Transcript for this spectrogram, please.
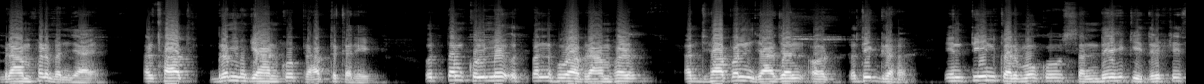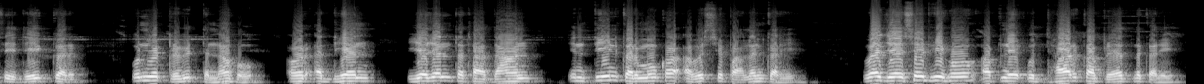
ब्राह्मण बन जाए, अर्थात ब्रह्म ज्ञान को प्राप्त करे। उत्तम कुल में उत्पन्न हुआ ब्राह्मण, अध्यापन जाजन और प्रतिग्रह इन तीन कर्मों को संदेह की दृष्टि से देखकर उनमें प्रवृत्त न हो, और अध्ययन, यजन तथा दान, इन तीन कर्मों का अवश्य पालन करे। वह जैसे भी हो, अपने उद्धार का प्रयत्न करे।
